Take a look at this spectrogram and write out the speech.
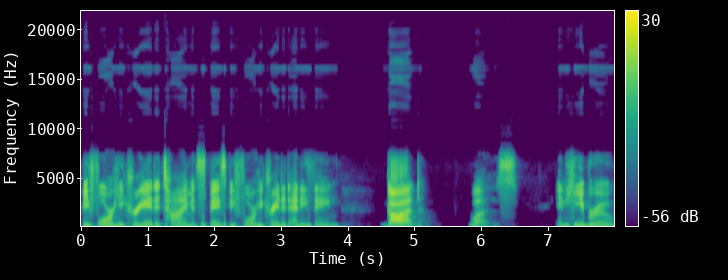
Before he created time and space, before he created anything, God was. In Hebrew,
